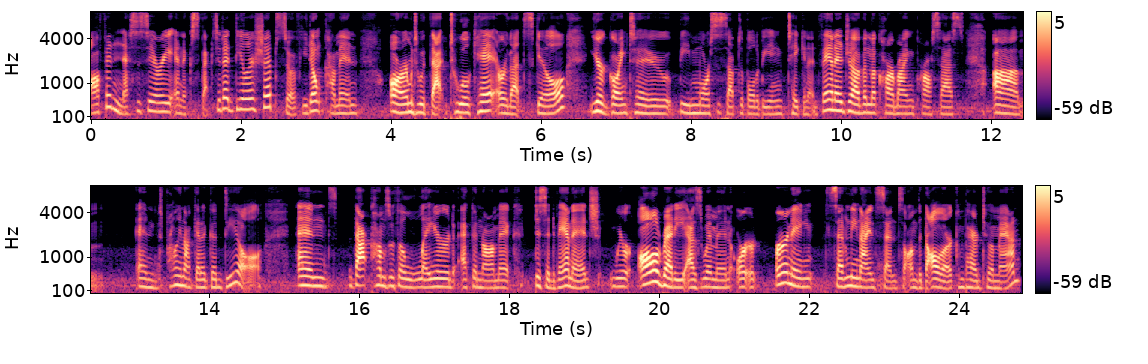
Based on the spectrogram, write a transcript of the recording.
often necessary and expected at dealerships. So if you don't come in armed with that toolkit or that skill, you're going to be more susceptible to being taken advantage of in the car buying process um, and probably not get a good deal. And that comes with a layered economic disadvantage. We're already, as women, or earning 79 cents on the dollar compared to a man,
